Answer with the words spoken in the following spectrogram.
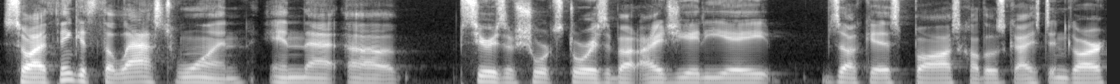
So I think it's the last one in that uh, series of short stories about IG-88, Zuckuss, Bossk, all those guys, Dengar.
